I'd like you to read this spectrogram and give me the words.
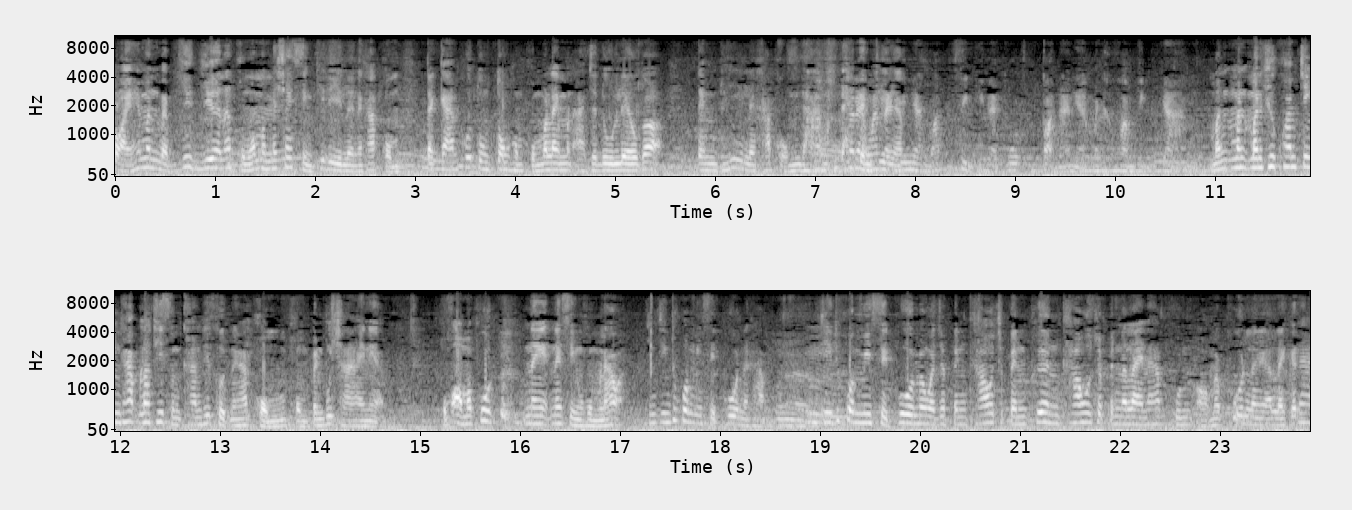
ปล่อยให้มันแบบยืดเยื้อนะ ผมว่ามันไม่ใช่สิ่งที่ดีเลยนะครับผมแต่การพูดตรงๆของผมอะไรมันอาจจะดูเร็วก็เต็มที่เลยครับ ผมด่ามันได้แสดเต็งมว่าที่นายครับ ยืนยันว่าสิ่งที่นายพูดก่อนหน้าเนี้มันคือความจริงทุกอย่าง มันมันมันคือความจริงครับแล้วที่สำคัญที่สุดนะครับ ผมผมเป็นผู้ชายเนี่ย ผมออกมาพูดในในสิ่งของผมแล้ว จริง ๆ ทุกคนมีสิทธิ์พูดนะครับ จริงๆทุกคนมีสิทธิ์พูดไม่ว่าจะเป็นเขาจะเป็นเพื่อนเขาจะเป็นอะไรนะครับ คุณออกมาพูดอะไรอะไรก็ได้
